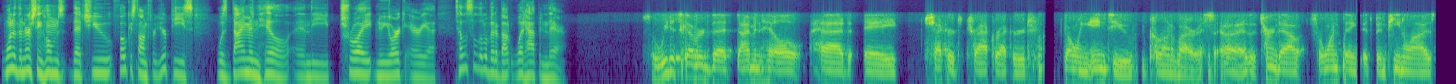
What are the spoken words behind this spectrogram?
One of the nursing homes that you focused on for your piece was Diamond Hill in the Troy, New York area. Tell us a little bit about what happened there. So we discovered that Diamond Hill had a checkered track record going into coronavirus. Uh, as it turned out, for one thing, it's been penalized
